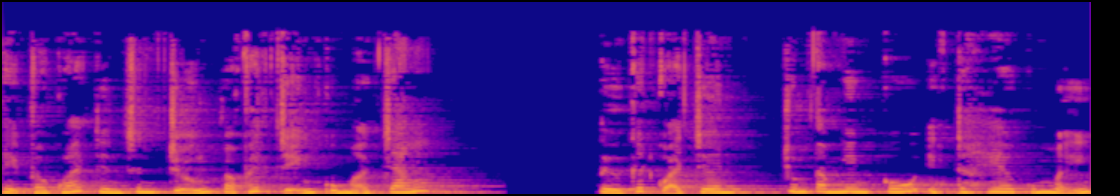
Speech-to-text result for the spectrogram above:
thiệp vào quá trình sinh trưởng và phát triển của mỡ trắng. Từ kết quả trên, Trung tâm nghiên cứu Interhealth của Mỹ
